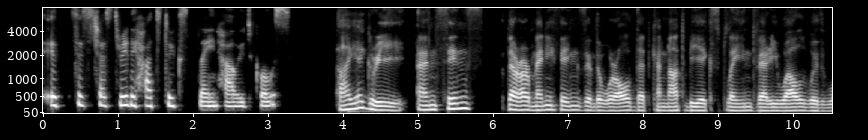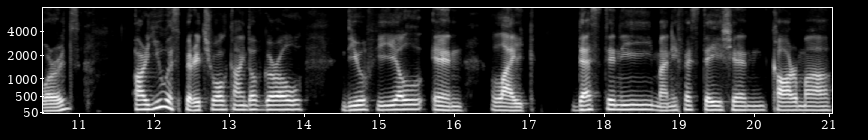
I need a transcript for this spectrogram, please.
it's just really hard to explain how it goes. I agree, and since there are many things in the world that cannot be explained very well with words. Are you a spiritual kind of girl? Do you feel in like destiny, manifestation, karma?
